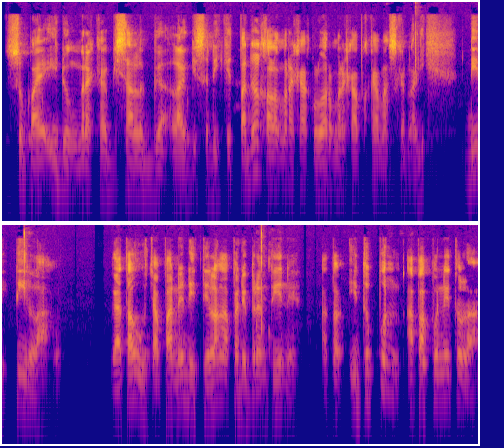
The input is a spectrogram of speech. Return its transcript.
supaya hidung mereka bisa lega lagi sedikit. Padahal kalau mereka keluar mereka pakai masker lagi, ditilang. Gak tahu ucapannya ditilang apa diberhentiin ya? Atau itu pun apa pun itulah.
